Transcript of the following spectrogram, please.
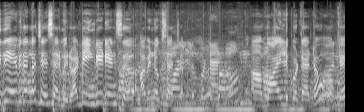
ఇది ఏ విధంగా చేశారు మీరు? అంటే ఇంగ్రీడియంట్స్ అవన్నీ ఒకసారి చెప్పండి పొటాటో బాయిల్డ్ పొటాటో ఓకే.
